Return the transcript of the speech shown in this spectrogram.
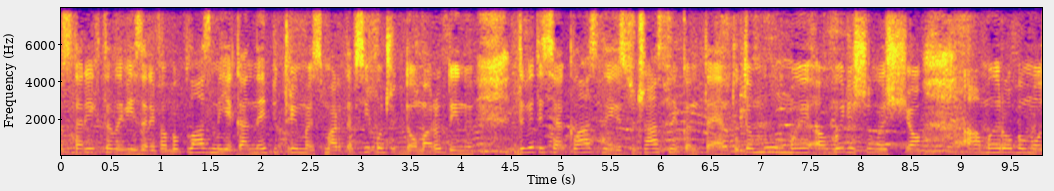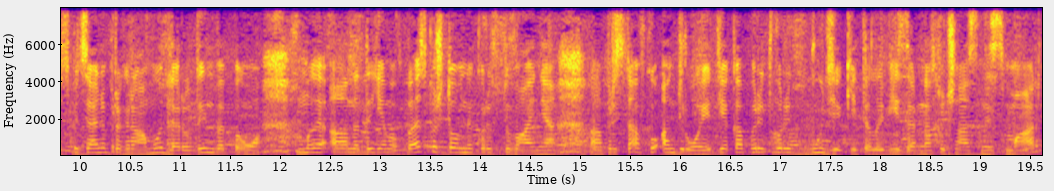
старих телевізорів або плазми, яка не підтримує смарт. А всі хочуть вдома родиною дивитися класний сучасний контент. Тому ми вирішили, що ми робимо спеціальну програму для родин ВПО. Ми надаємо безкоштовне користування приставку Android, яка перетворить будь-який телевізор на сучасний смарт,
